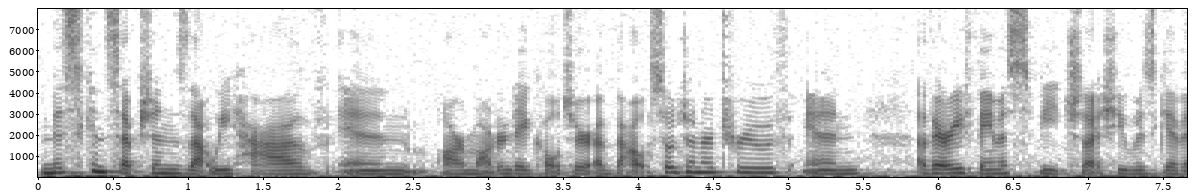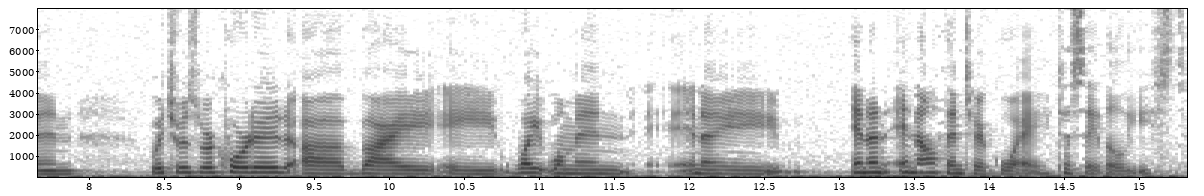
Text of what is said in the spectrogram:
misconceptions that we have in our modern day culture about Sojourner Truth and a very famous speech that she was given which was recorded uh, by a white woman in a in an inauthentic way, to say the least.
